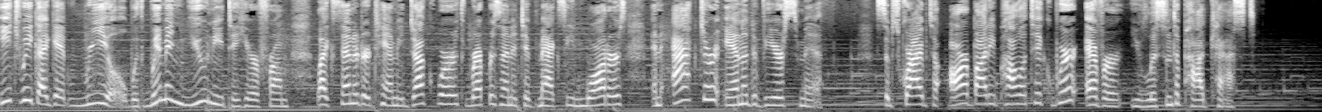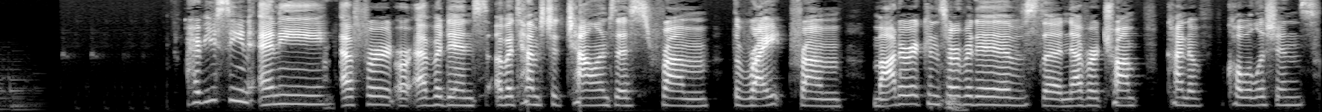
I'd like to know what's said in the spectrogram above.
Each week, I get real with women you need to hear from, like Senator Tammy Duckworth, Representative Maxine Waters, and actor Anna Deavere Smith. Subscribe to Our Body Politic wherever you listen to podcasts. Have you seen any effort or evidence of attempts to challenge this from the right, from moderate mm. conservatives, the never Trump kind of coalitions?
